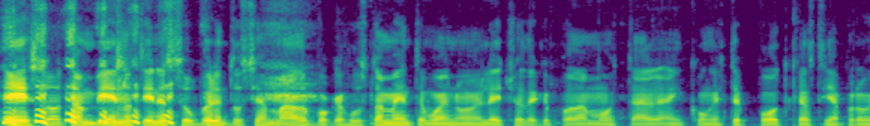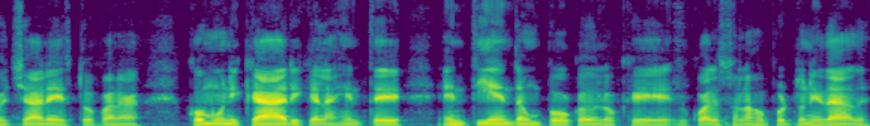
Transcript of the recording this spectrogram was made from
Eso también nos tiene súper entusiasmado porque justamente, bueno, el hecho de que podamos estar con este podcast y aprovechar esto para comunicar y que la gente entienda un poco de lo que, cuáles son las oportunidades,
